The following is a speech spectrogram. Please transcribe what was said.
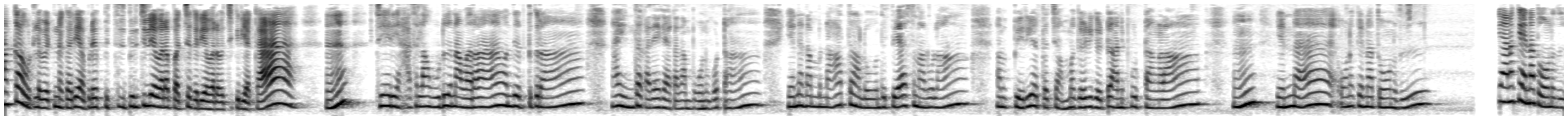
அக்கா வீட்டில் வெட்டின கறி அப்படியே பிச்சு பிரிச்சிலே வர பச்சை கறியை வர வச்சுக்கிறியாக்கா? சரி அதெல்லாம் விடு நான் வரேன் வந்து எடுத்துக்கிறேன். நான் இந்த கதையை கேட்க தான் போகணும் போட்டேன். என்ன நம்ம நாத்தாலும் வந்து பேசினாலும் நம்ம பெரிய அத்தாச்சி அம்மா கேள்வி கேட்டு அனுப்பி விட்டாங்களாம். என்ன? உனக்கு என்ன தோணுது? எனக்கு என்ன தோணுது?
